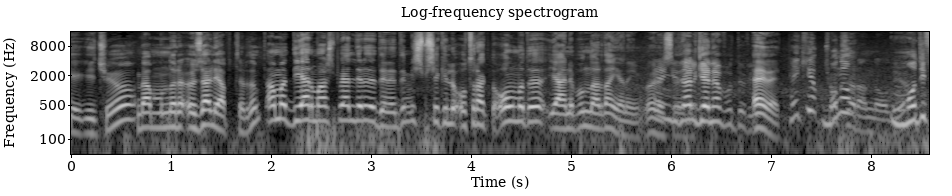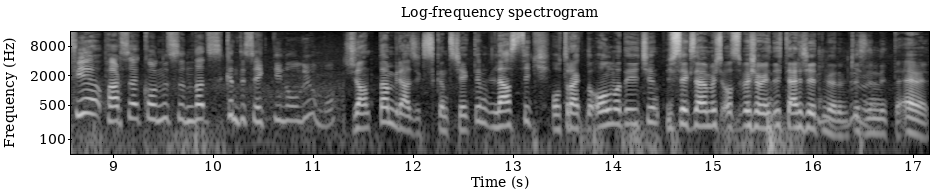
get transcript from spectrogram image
de geçiyor. Ben bunları özel yaptırdım. Ama diğer marşpiyelleri de denedim. Hiçbir şekilde oturaklı olmadı. Yani bunlardan yanayım. Öyle en güzel söyleyeyim. gene budur. yani. Evet. Peki Çok bunu oranlı oluyor. modifiye parça konusunda sıkıntı çektiğin oluyor mu? Janttan birazcık sıkıntı çektim. Lastik oturaklı olmadığı için 185 35 oyuncu tercih etmiyorum kesinlikle. Evet.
